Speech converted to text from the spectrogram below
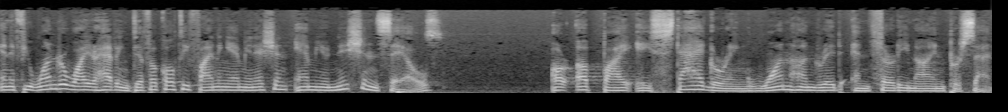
And if you wonder why you're having difficulty finding ammunition, ammunition sales are up by a staggering 139%.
